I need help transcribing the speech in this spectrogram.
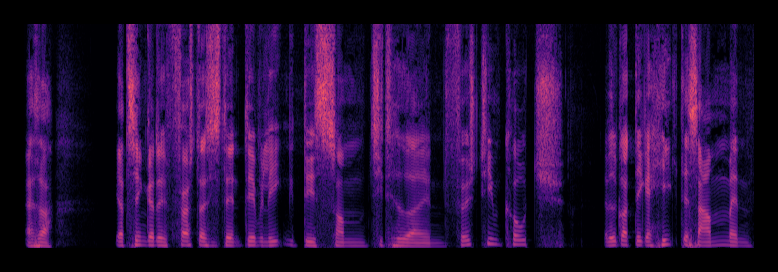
Altså, jeg tænker, det første assistent, det er vel egentlig det, som tit hedder en first team coach. Jeg ved godt, det ikke er helt det samme, men...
